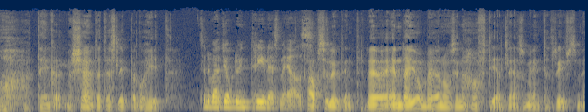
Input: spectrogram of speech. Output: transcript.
åh, tänk vad skönt att jag slipper gå hit. Så det var ett jobb du inte trivdes med alls? Absolut inte. Det är det enda jobbet jag någonsin har haft egentligen som jag inte har trivts med.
